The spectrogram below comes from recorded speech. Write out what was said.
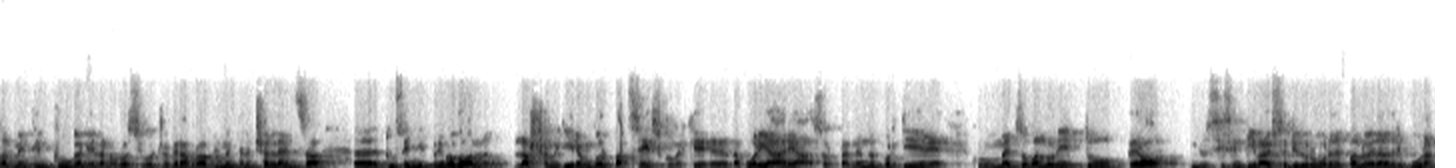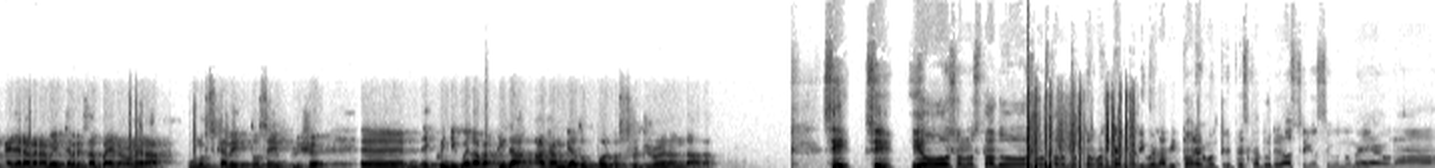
totalmente in fuga, che l'anno prossimo giocherà probabilmente l'eccellenza, eh, tu segni il primo gol, lasciami dire, un gol pazzesco, perché eh, da fuori area, sorprendendo il portiere, con un mezzo pallonetto, però si sentiva, ho sentito il rumore del pallone dalla tribuna ed era veramente presa bene, non era uno scavetto semplice eh, e quindi quella partita ha cambiato un po' il vostro girone d'andata. Sì, sì, io sono stato, sono stato molto contento di quella vittoria contro il Pescatore Rossi che secondo me è una,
